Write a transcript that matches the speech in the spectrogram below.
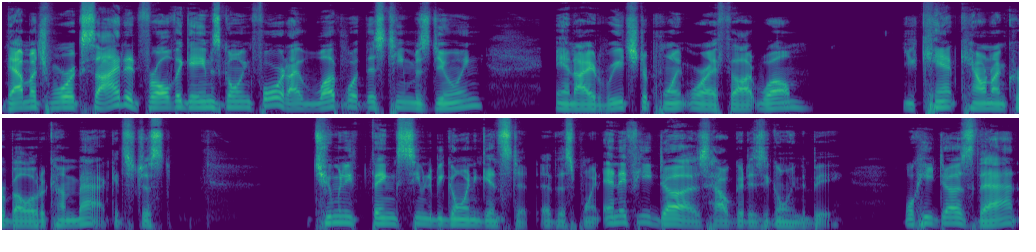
that much more excited for all the games going forward. I love what this team is doing. And I had reached a point where I thought, well, you can't count on Curbelo to come back. It's just too many things seem to be going against it at this point. And if he does, how good is he going to be? Well, he does that.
